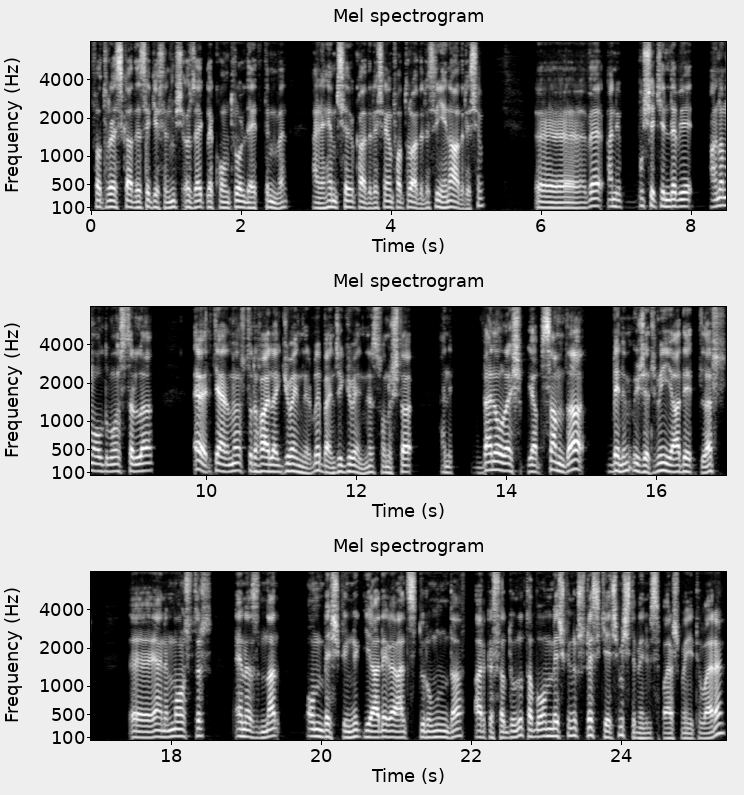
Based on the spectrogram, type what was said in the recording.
fatura eski adrese kesilmiş. Özellikle kontrol de ettim ben. Hani hem sevk adresi hem fatura adresi yeni adresim. Eee, ve hani bu şekilde bir anım oldu Monster'la. Evet yani Monster hala güvenilir mi? Bence güvenilir. Sonuçta hani ben uğraşıp yapsam da benim ücretimi iade ettiler. Eee, yani Monster en azından 15 günlük iade garantisi durumunda arkasında durdu. Tabii 15 günlük süresi geçmişti benim siparişime itibaren.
